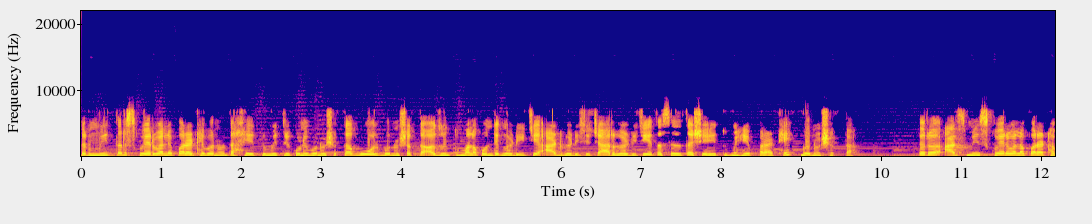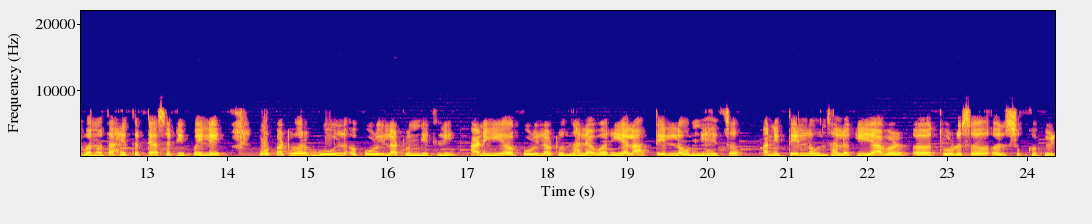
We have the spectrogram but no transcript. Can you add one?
तर मी तर स्क्वेअरवाले पराठे बनवत आहे. तुम्ही त्रिकोणी बनवू शकता गोल बनवू शकता. अजून तुम्हाला कोणते घडीचे आठ घडीचे चार घडीचे येत असेल तसेही तुम्ही हे पराठे बनवू शकता. तर आज मी स्क्वेअरवाला पराठा बनवत आहे. तर त्यासाठी पहिले पोळपाटवर गोल पोळी लाटून घेतली आणि पोळी लाटून झाल्यावर याला तेल लावून घ्यायचं आणि तेल लावून झालं की यावर थोडंसं अ, पीठ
